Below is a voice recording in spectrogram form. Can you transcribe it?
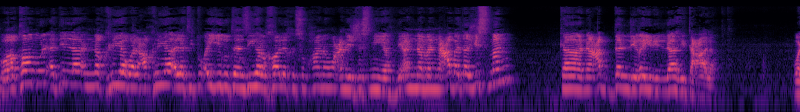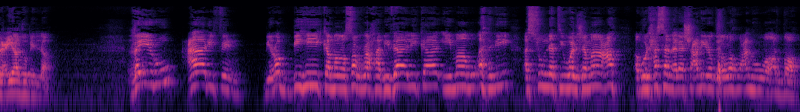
وأقاموا الأدلة النقلية والعقلية التي تؤيد تنزيه الخالق سبحانه عن الجسمية لأن من عبد جسما كان عبدا لغير الله تعالى. والعياذ بالله. غير عارف بربه كما صرح بذلك إمام أهل السنة والجماعة أبو الحسن الأشعري رضي الله عنه وأرضاه.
